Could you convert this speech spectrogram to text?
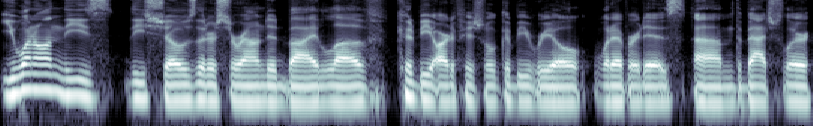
you went on these these shows that are surrounded by love could be artificial could be real whatever it is um, the bachelor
